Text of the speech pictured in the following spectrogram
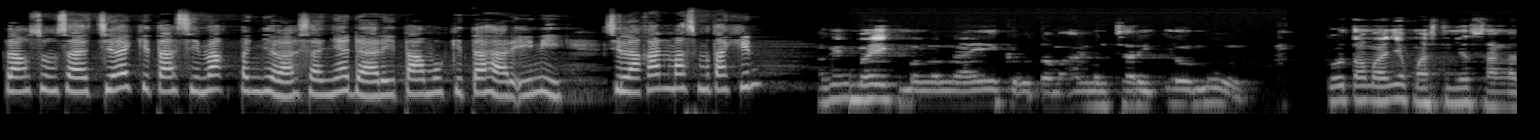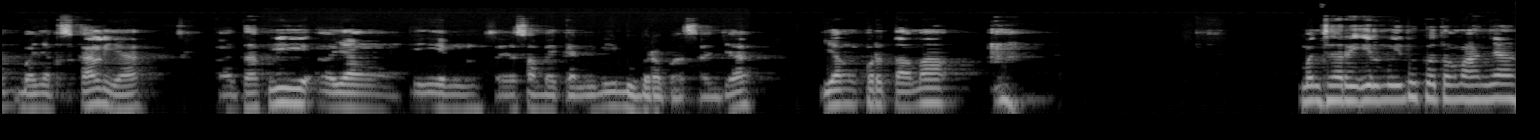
Langsung saja kita simak penjelasannya dari tamu kita hari ini. Silakan Mas Mutakin. Oke, baik mengenai keutamaan mencari ilmu. Keutamanya pastinya sangat banyak sekali ya. Uh, tapi uh, yang ingin saya sampaikan ini beberapa saja. Yang pertama mencari ilmu itu keutamaannya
